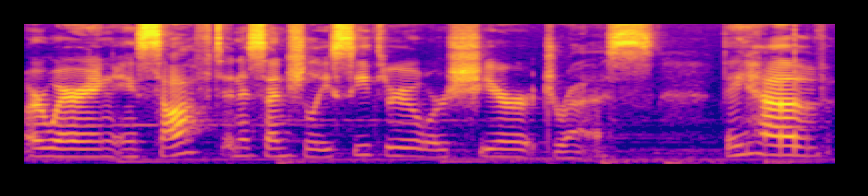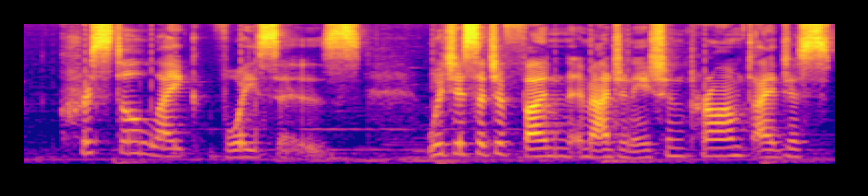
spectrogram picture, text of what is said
or wearing a soft and essentially see through or sheer dress. They have crystal like voices, which is such a fun imagination prompt. I just,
